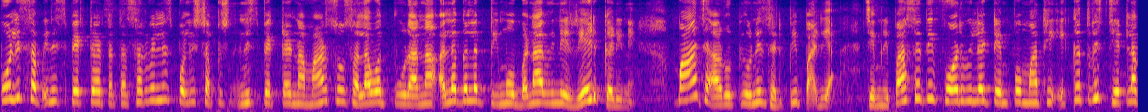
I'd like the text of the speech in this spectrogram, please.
પોલીસ સબ ઇન્સ્પેક્ટર તથા સર્વેલન્સ પોલીસ સબ ઇન્સ્પેક્ટરના માણસો સલાવતપુરાના અલગ અલગ ટીમો બનાવીને રેડ કરીને પાંચ આરોપીઓને ઝડપી પાડ્યા. જેમની પાસેથી ફોર વ્હીલર ટેમ્પોમાંથી એકત્રીસ જેટલા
